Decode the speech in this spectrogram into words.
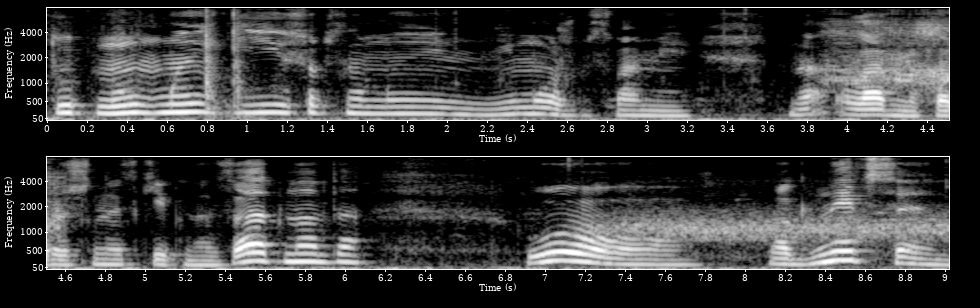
тут, ну мы, и собственно мы не можем с вами, на... ладно, короче, на escape назад надо, о, Magnificent,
